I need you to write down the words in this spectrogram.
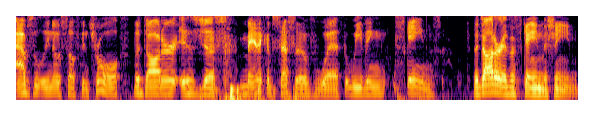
absolutely no self control, the daughter is just manic obsessive with weaving skeins. The daughter is a skein machine.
